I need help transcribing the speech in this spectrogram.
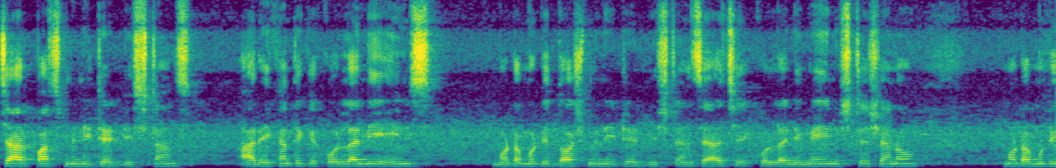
চার পাঁচ মিনিটের ডিস্টেন্স আর এখান থেকে কল্যাণী এইমস মোটামুটি দশ মিনিটের ডিস্টেন্সে আছে। কল্যাণী মেইন স্টেশনও মোটামুটি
